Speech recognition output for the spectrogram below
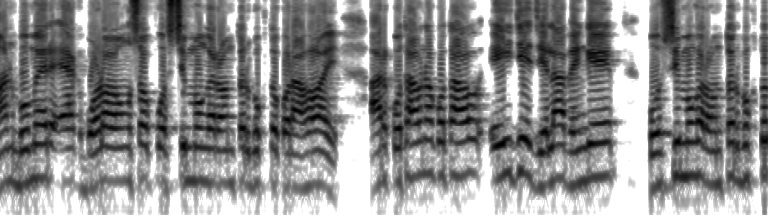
মানভূমের এক বড় অংশ পশ্চিমবঙ্গের অন্তর্ভুক্ত করা হয়। আর কোথাও না কোথাও এই যে জেলা ভেঙে পশ্চিমবঙ্গের অন্তর্ভুক্ত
